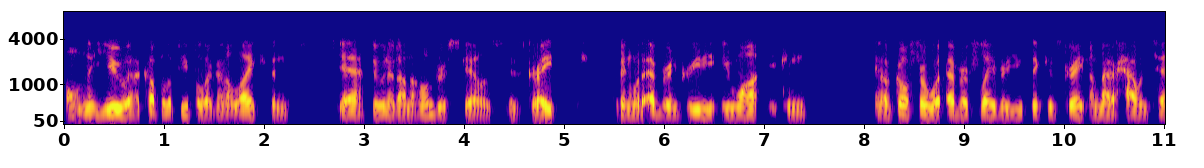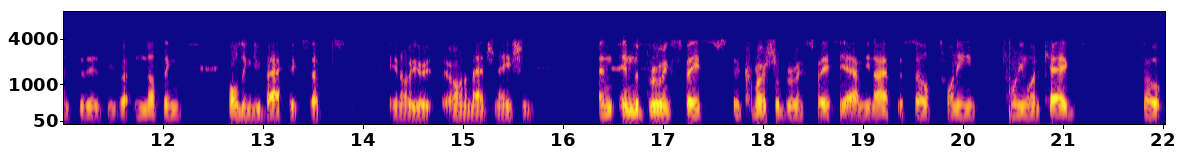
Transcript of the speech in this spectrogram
only you and a couple of people are going to like, then yeah, doing it on the homebrew scale is is great. Put in whatever ingredient you want. You can you know, go for whatever flavor you think is great, no matter how intense it is. You've got nothing holding you back except, you know, your, your own imagination. And in the brewing space, the commercial brewing space, yeah, I mean, I have to sell 20, 21 kegs. So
